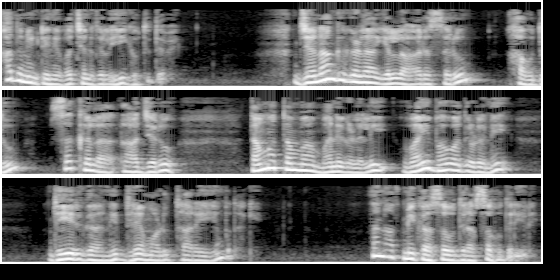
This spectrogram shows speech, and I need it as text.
ಹದಿನೆಂಟನೇ ವಚನದಲ್ಲಿ ಹೀಗೆ ಓದುತ್ತೇವೆ. ಜನಾಂಗಗಳ ಎಲ್ಲ ಅರಸರು, ಹೌದು, ಸಕಲ ರಾಜರು ತಮ್ಮ ತಮ್ಮ ಮನೆಗಳಲ್ಲಿ ವೈಭವದೊಡನೆ ದೀರ್ಘ ನಿದ್ರೆ ಮಾಡುತ್ತಾರೆ ಎಂಬುದಾಗಿ. ನನ್ನ ಆತ್ಮಿಕ ಸಹೋದರ ಸಹೋದರಿಯರೇ,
